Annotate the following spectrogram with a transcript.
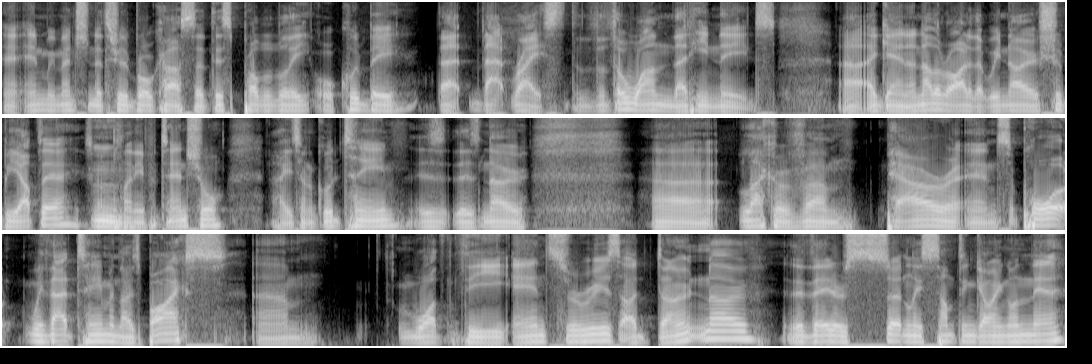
and we mentioned it through the broadcast that this probably or could be that that race, the, the one that he needs. Uh, again, another rider that we know should be up there. He's got plenty of potential. Uh, he's on a good team. There's there's no uh, lack of um, power and support with that team and those bikes. Um, what the answer is, I don't know. There's certainly something going on there.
